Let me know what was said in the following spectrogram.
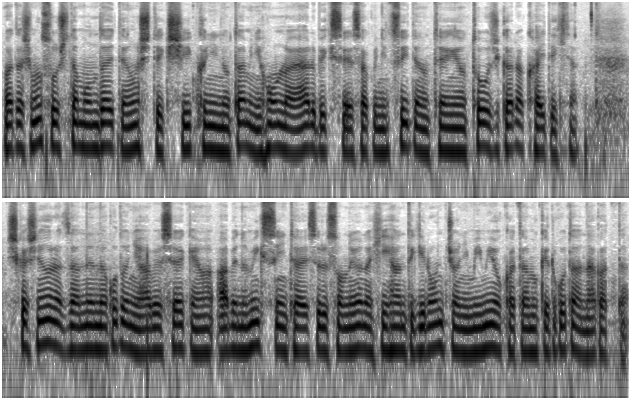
私もそうした問題点を指摘し、国のために本来あるべき政策についての提言を当時から書いてきた。しかしながら残念なことに安倍政権はアベノミクスに対するそのような批判的論調に耳を傾けることはなかった。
